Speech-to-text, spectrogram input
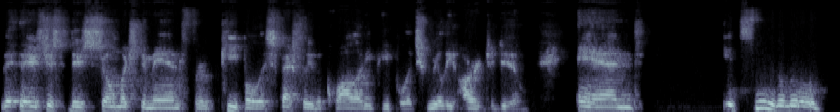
There's just there's so much demand for people, especially the quality people. It's really hard to do, and it seems a little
